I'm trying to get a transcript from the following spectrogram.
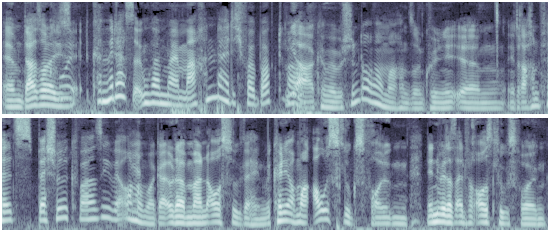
ähm, da soll cool. er Können wir das irgendwann mal machen? Da hätte ich voll Bock drauf. Ja, können wir bestimmt auch mal machen, so ein ähm, Drachenfels-Special quasi, wäre auch ja. nochmal geil. Oder mal einen Ausflug dahin. Wir können ja auch mal Ausflugsfolgen, nennen wir das einfach Ausflugsfolgen.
